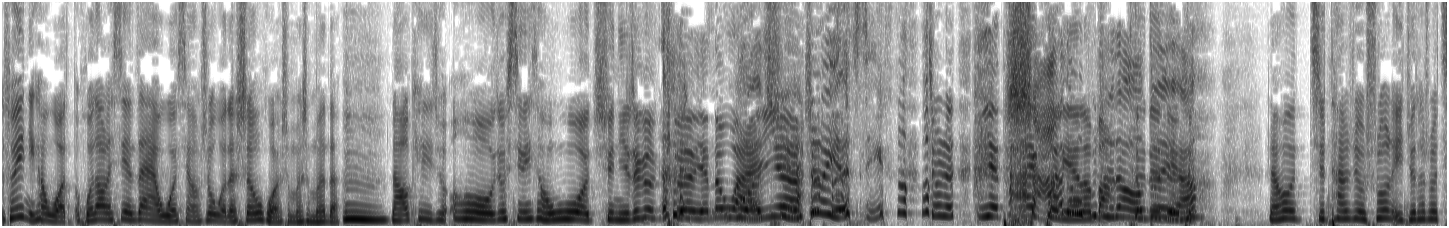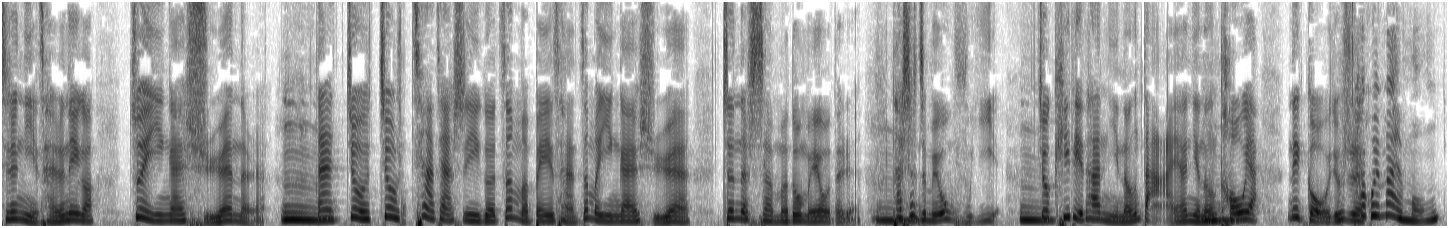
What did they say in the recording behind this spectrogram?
所以你看我活到了现在，我享受我的生活什么什么的。嗯，然后 Kitty 就哦，就心里想，我去，你这个可怜的玩意儿，这也行，就是你也太可怜了吧？对对呀、然后其实他就说了一句，他说其实你才是那个最应该许愿的人，嗯，但就就恰恰是一个这么悲惨、这么应该许愿，真的什么都没有的人。嗯。他甚至没有武艺，嗯。就 Kitty 他你能打呀，你能偷呀，那狗就是他会卖萌。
